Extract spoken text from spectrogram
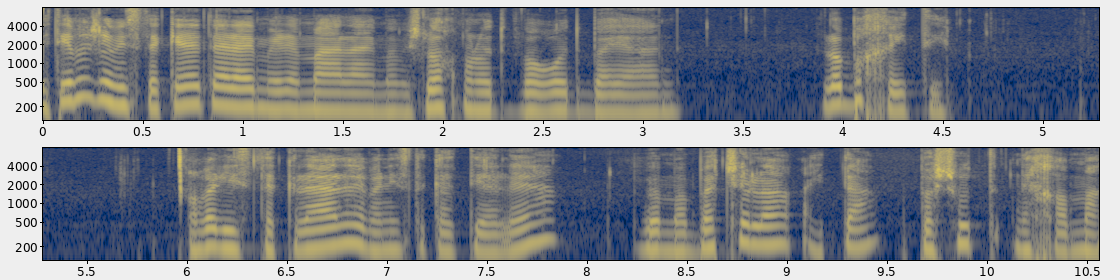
את אימא שלי מסתכלת עליי מלמעלה עם המשלוח מנות ורוד ביד. לא בכיתי. אבל היא הסתכלה עליי ואני הסתכלתי עליה, והמבט שלה הייתה פשוט נחמה.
